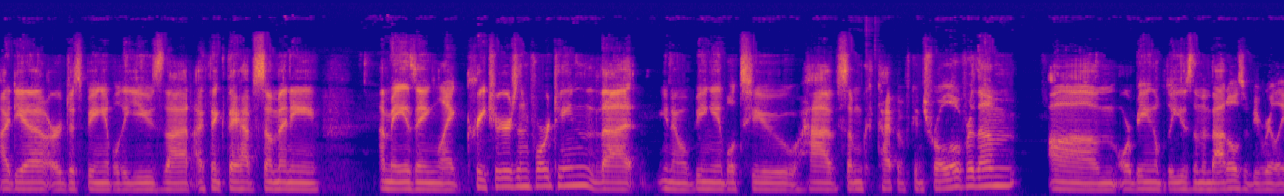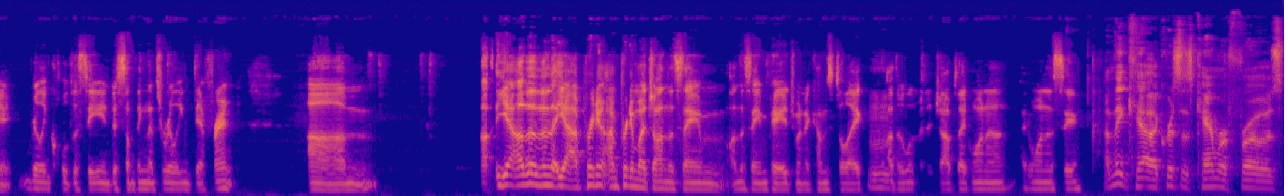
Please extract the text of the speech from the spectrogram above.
idea or just being able to use that. I think they have so many amazing like creatures in 14 that, you know, being able to have some type of control over them um or being able to use them in battles would be really really cool to see and just something that's really different. Um uh, yeah, other than that, yeah, pretty I'm pretty much on the same on the same page when it comes to like Mhm. other limited jobs I'd want to I'd want to see. I think uh, Chris's camera froze,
